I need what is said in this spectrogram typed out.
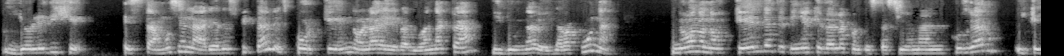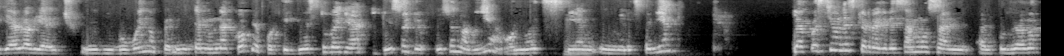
Y yo le dije, estamos en la área de hospitales, ¿por qué no la evalúan acá y de una vez la vacuna? No, no, no, que él ya te tenía que dar la contestación al juzgado y que ya lo había hecho. Le digo, bueno, permítame una copia porque yo estuve allá y eso, yo, eso no había o no existía en, el expediente. La cuestión es que regresamos al, juzgado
